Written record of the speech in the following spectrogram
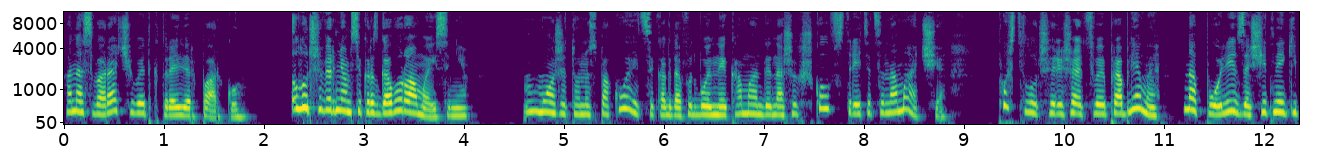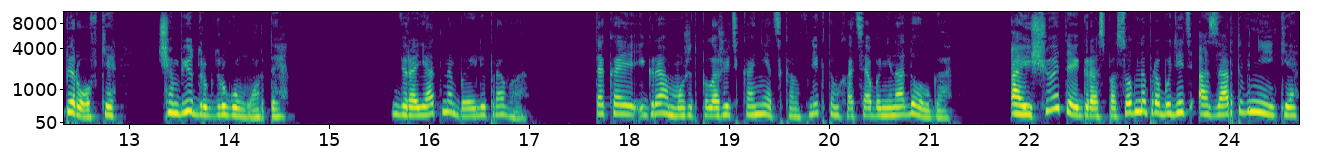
она сворачивает к трейлер-парку. «Лучше вернемся к разговору о Мейсоне. Может, он успокоится, когда футбольные команды наших школ встретятся на матче. Пусть лучше решают свои проблемы на поле и в защитной экипировке, чем бьют друг другу морды». Вероятно, Бейли права. Такая игра может положить конец конфликтам хотя бы ненадолго. А еще эта игра способна пробудить азарт в Нике,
